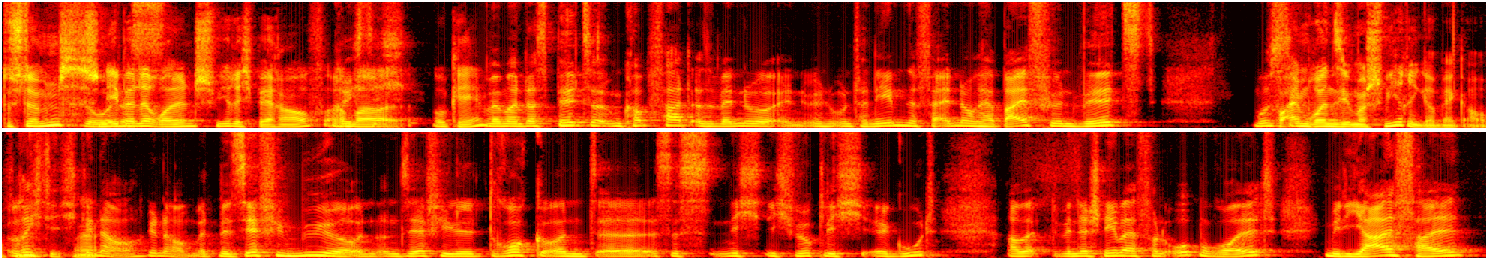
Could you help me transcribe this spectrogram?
Das stimmt. So, Schneebälle das rollen schwierig bergauf, aber richtig. okay. Wenn man das Bild so im Kopf hat, also wenn du in, in Unternehmen eine Veränderung herbeiführen willst, muss Vor allem rollen sie immer schwieriger bergauf. Ne? Richtig, ja. genau, genau. Mit, mit sehr viel Mühe und, und sehr viel Druck und äh, es ist nicht, nicht wirklich äh, gut. Aber wenn der Schneeball von oben rollt, im Idealfall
